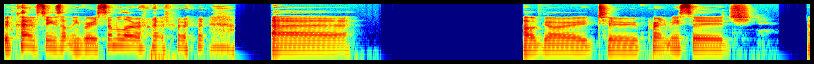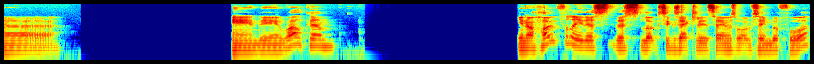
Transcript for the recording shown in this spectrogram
we've kind of seen something very similar uh I'll go to print message uh, and then welcome. You know, hopefully this this looks exactly the same as what we've seen before.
